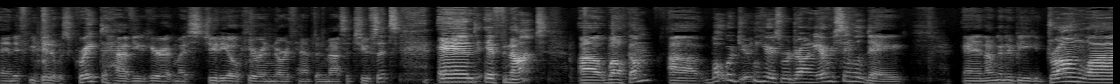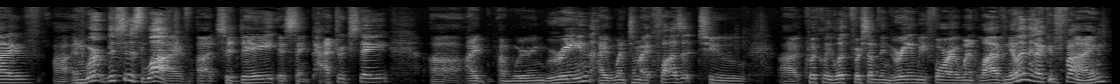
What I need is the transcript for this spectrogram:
and if you did, it was great to have you here at my studio here in Northampton, Massachusetts. And if not, uh, welcome. Uh, what we're doing here is we're drawing every single day and I'm going to be drawing live. Uh, and we're, this is live. Uh, today is St. Patrick's Day. Uh, I, am wearing green. I went to my closet to quickly look for something green before I went live. And the only thing I could find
